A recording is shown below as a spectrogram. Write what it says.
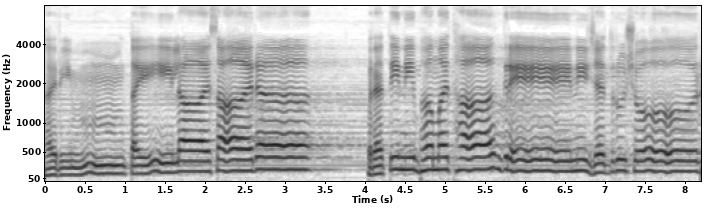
हरिं तैलासार प्रतिनिभमथाग्रे निजदृशोर्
